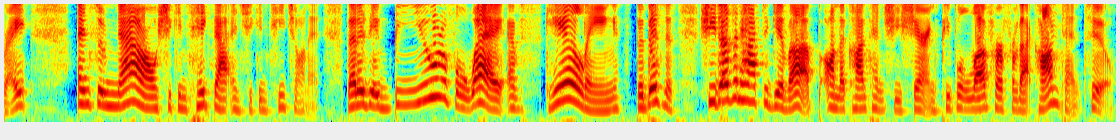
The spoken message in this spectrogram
right? And so now she can take that and she can teach on it. That is a beautiful way of scaling the business. She doesn't have to give up on the content she's sharing. People love her for that content too.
